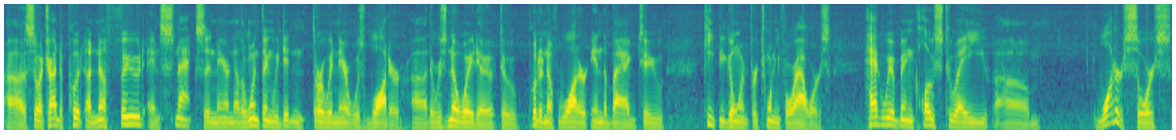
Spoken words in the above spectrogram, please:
Uh, so I tried to put enough food and snacks in there. Now, the one thing we didn't throw in there was water. Uh, there was no way to, to put enough water in the bag to keep you going for 24 hours. Had we been close to a um, water source,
